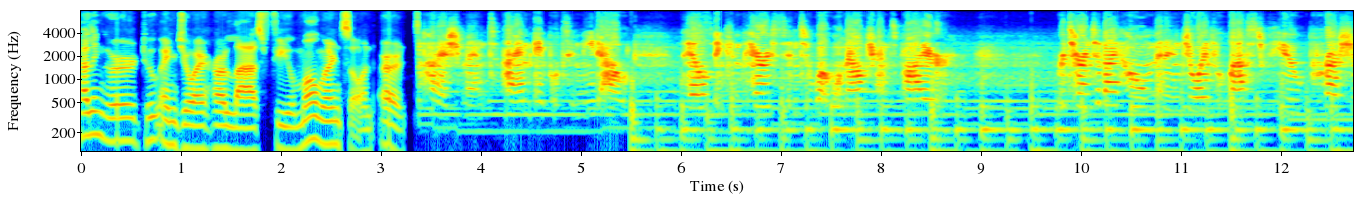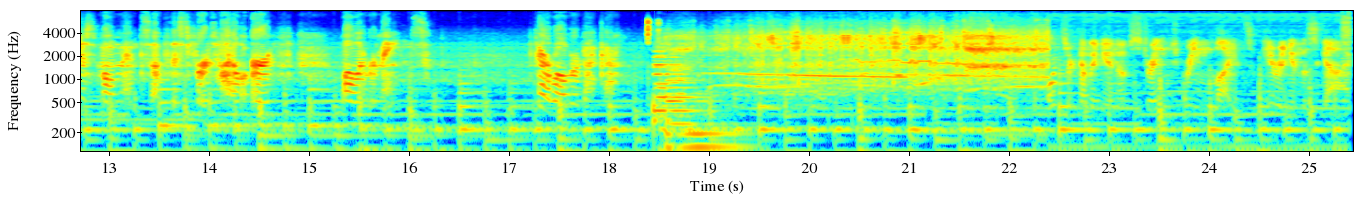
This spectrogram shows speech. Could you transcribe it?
telling her to enjoy her last few moments on Earth. Punishment I am able to mete out pales in comparison to what will now transpire. Return to thy home and enjoy the last few precious moments of this fertile earth while it remains. Farewell, Rebecca. Reports are coming in of strange green lights appearing in the sky.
